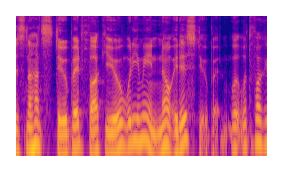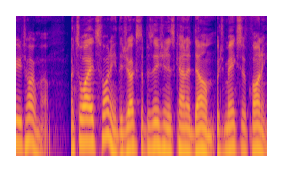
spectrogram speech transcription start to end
It's not stupid. Fuck you. What do you mean? No, it is stupid. What, what the fuck are you talking about? That's why it's funny. The juxtaposition is kind of dumb, which makes it funny.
